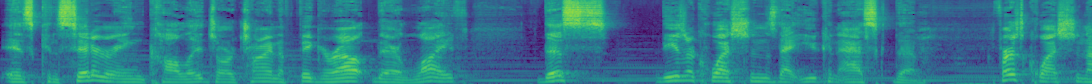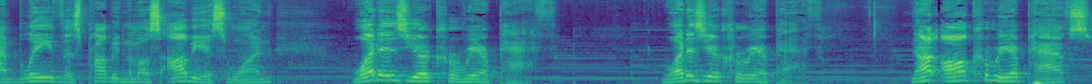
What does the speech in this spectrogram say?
is considering college or trying to figure out their life, this these are questions that you can ask them. First question, I believe, is probably the most obvious one. What is your career path? What is your career path? Not all career paths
